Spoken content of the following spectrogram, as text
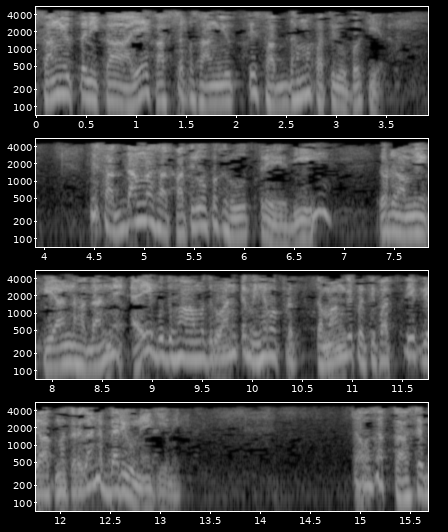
සංයුත්ත නිකායේ කස්සප සංයුත්තේ සද්ධම්ම ප්‍රතිරූප කියලා. මේ සද්ධම්ම ප්‍රතිරූපක රූත්‍රයේදී ඒකට මම මේ කියන්න හදන්නේ ඇයි බුදුහාමුදුරුවන්ට මෙහෙම තමන්ගේ ප්‍රතිපත්තිය ක්‍රියාත්මක කරගන්න බැරි වුනේ කියන එක. දවසක් කාශ්‍යප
